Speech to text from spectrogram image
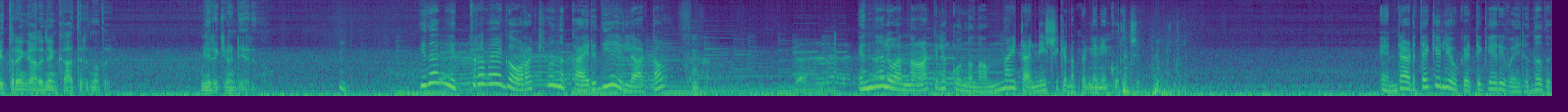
ഇത്രയും കാലം ഞാൻ കാത്തിരുന്നത് മീരയ്ക്ക് വേണ്ടിയായിരുന്നു. ഇതങ്ങ് ഇത്ര വേഗം ഉറക്കുമെന്ന് കരുതിയേ ഇല്ല കേട്ടോ. എന്നാലും ആ നാട്ടിലൊക്കെ ഒന്ന് നന്നായിട്ട് അന്വേഷിക്കണം പെണ്ണിനെ കുറിച്ച് എന്റെ അടുത്തേക്കല്ലയോ കെട്ടിക്കേറി വരുന്നത്?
